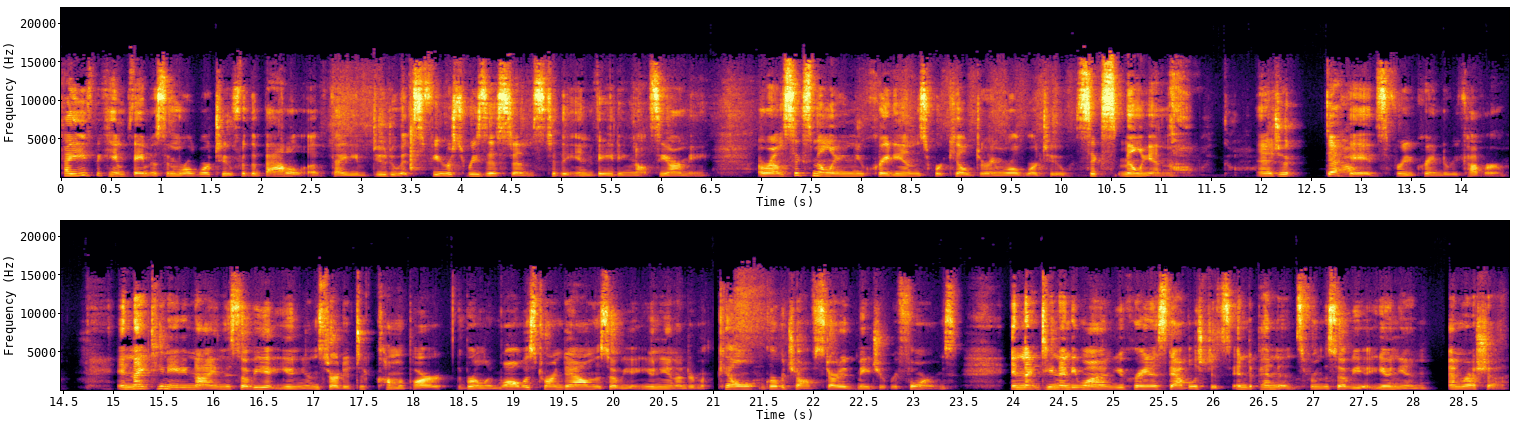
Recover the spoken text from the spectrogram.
Kyiv became famous in World War II for the Battle of Kyiv due to its fierce resistance to the invading Nazi army. Around 6 million Ukrainians were killed during World War II. 6 million. oh my god. And it took decades for Ukraine to recover. In 1989, the Soviet Union started to come apart. The Berlin Wall was torn down. The Soviet Union under Mikhail Gorbachev started major reforms. In 1991, Ukraine established its independence from the Soviet Union and Russia.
